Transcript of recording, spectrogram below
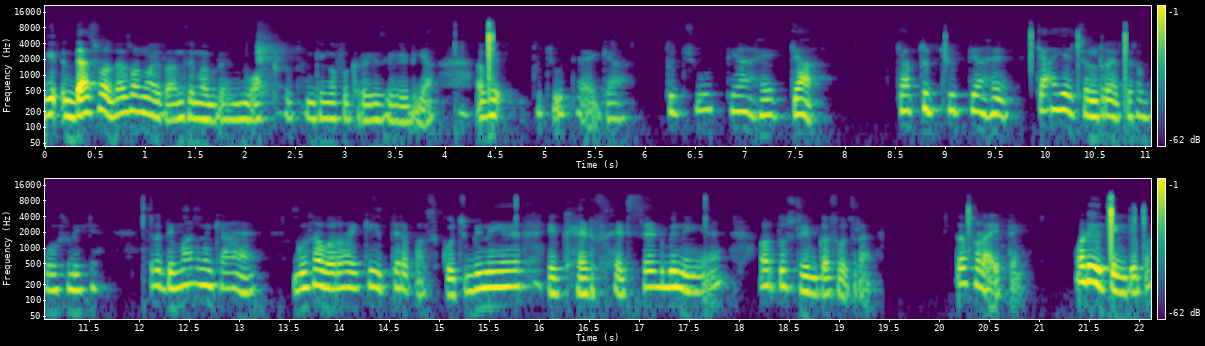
That's what that's what my runs in my brain after thinking of a crazy idea अबे तू है क्या? तू चूतिया है क्या? क्या तू चूतिया है? क्या ये चल रहा है तेरा भोसड़ी के? तेरे दिमाग में क्या है? गुस्सा भरा है कि तेरे पास कुछ भी नहीं है, एक हेड हेडसेट भी नहीं है और तू स्ट्रीम का सोच रहा है। This what I think what you think people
